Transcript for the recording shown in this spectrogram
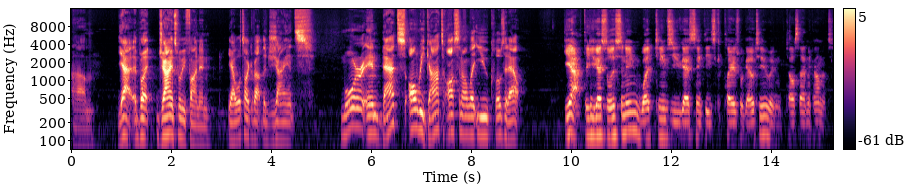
um, yeah, but Giants will be fun, and yeah, we'll talk about the Giants more, and that's all we got. Austin, I'll let you close it out. Yeah. Thank you guys for listening. What teams do you guys think these players will go to? And tell us that in the comments.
